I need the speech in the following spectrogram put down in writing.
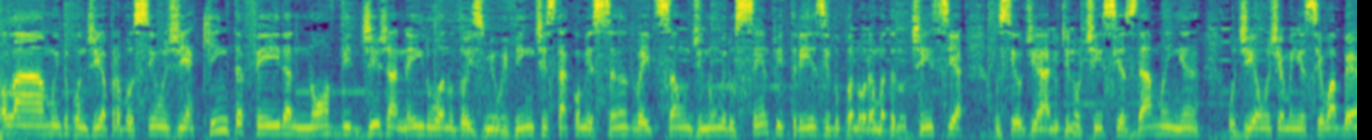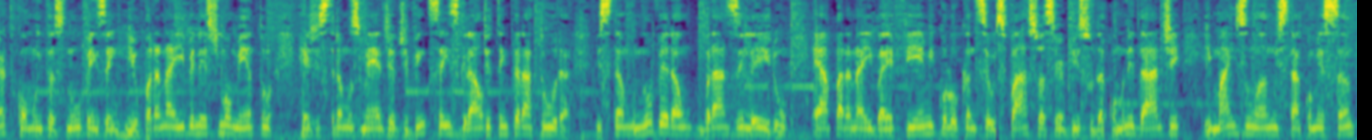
Olá, muito bom dia para você. Hoje é quinta-feira, 9 de janeiro, ano 2020. Está começando a edição de número 113 do Panorama da Notícia, o seu diário de notícias da manhã. O dia hoje amanheceu aberto com muitas nuvens em Rio Paranaíba e neste momento registramos média de 26 graus de temperatura. Estamos no verão brasileiro. É a Paranaíba FM colocando seu espaço a serviço da comunidade e mais um ano está começando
